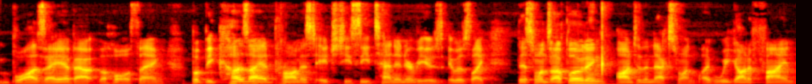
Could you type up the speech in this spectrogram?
blasé about the whole thing. But because I had promised HTC 10 interviews, it was like this one's uploading, on to the next one. Like we got to find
